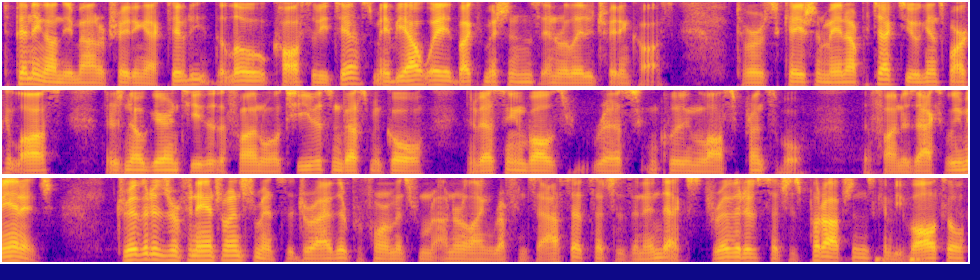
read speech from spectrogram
Depending on the amount of trading activity, the low cost of ETFs may be outweighed by commissions and related trading costs. Diversification may not protect you against market loss. There's no guarantee that the fund will achieve its investment goal. Investing involves risk, including the loss of principal. The fund is actively managed. Derivatives are financial instruments that derive their performance from underlying reference assets, such as an index. Derivatives, such as put options, can be volatile,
